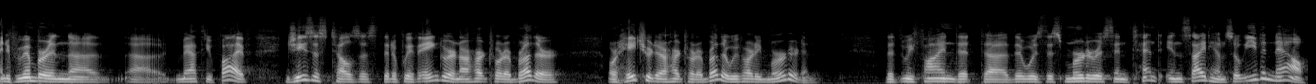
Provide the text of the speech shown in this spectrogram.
if you remember in uh, uh, Matthew 5, Jesus tells us that if we have anger in our heart toward our brother, or hatred in our heart toward our brother, we've already murdered him. that we find that uh, there was this murderous intent inside him. So even now,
